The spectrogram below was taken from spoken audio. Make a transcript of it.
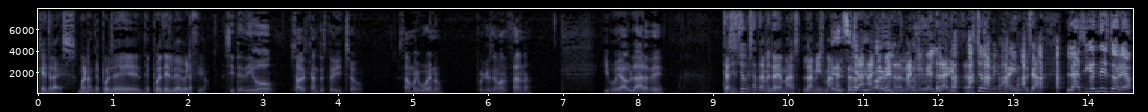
¿Qué traes? Bueno, después, de, después del bebercio. Si te digo, sabes que antes te he dicho, está muy bueno, porque es de manzana. Y voy a hablar de. Te has hecho exactamente además la misma. He la misma a, nivel, a nivel radio. Te has hecho la misma intro. O sea, la siguiente historia.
